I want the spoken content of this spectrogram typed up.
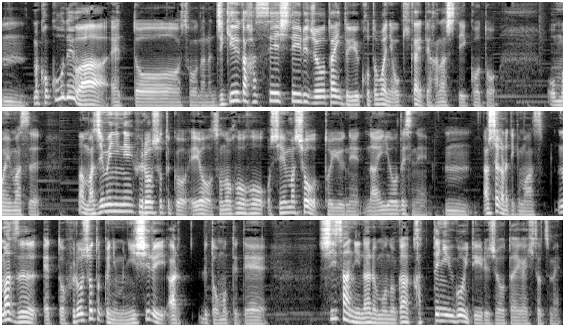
うん。まあここではえっとそうだな。時給が発生している状態という言葉に置き換えて話していこうと思います。まあ、真面目にね、不労所得を得よう、その方法を教えましょうというね、内容ですね。うん。明日からできます。まず、えっと、不労所得にも2種類あると思ってて、資産になるものが勝手に動いている状態が1つ目。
